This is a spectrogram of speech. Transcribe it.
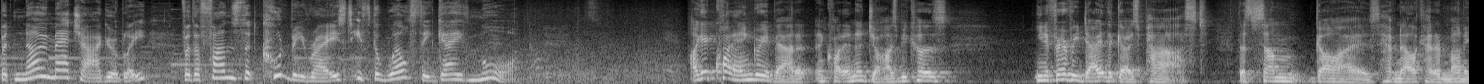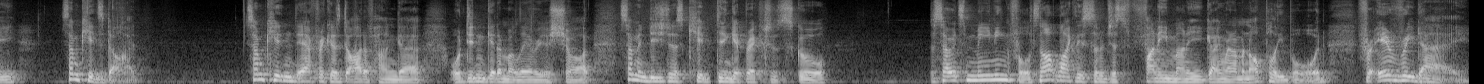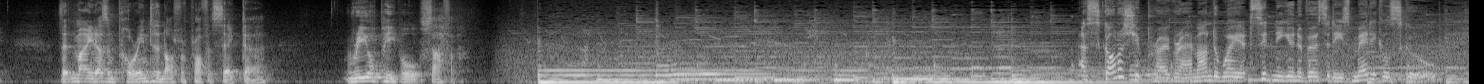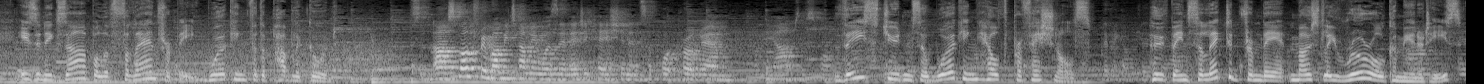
but no match, arguably, for the funds that could be raised if the wealthy gave more. I get quite angry about it and quite energised because, you know, for every day that goes past that some guys haven't allocated money, some kids died. Some kid in Africa's died of hunger or didn't get a malaria shot. Some Indigenous kid didn't get breakfast at school. So it's meaningful. It's not like this sort of just funny money going around a monopoly board. For every day that money doesn't pour into the not-for-profit sector, real people suffer. A scholarship program underway at Sydney University's medical school is an example of philanthropy working for the public good. Uh, Smoke Free Mommy Tummy was an education and support program on the arms and small. These students are working health professionals who've been selected from their mostly rural communities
